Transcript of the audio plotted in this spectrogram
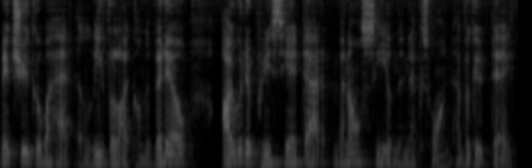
make sure you go ahead and leave a like on the video. I would appreciate that and then I'll see you in the next one. Have a good day.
